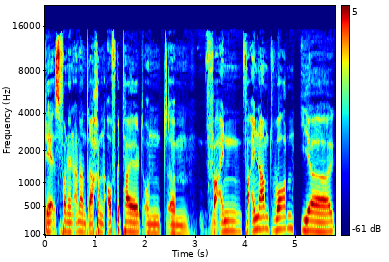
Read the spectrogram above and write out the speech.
der ist von den anderen Drachen aufgeteilt und ähm, verein, vereinnahmt worden. Ihr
